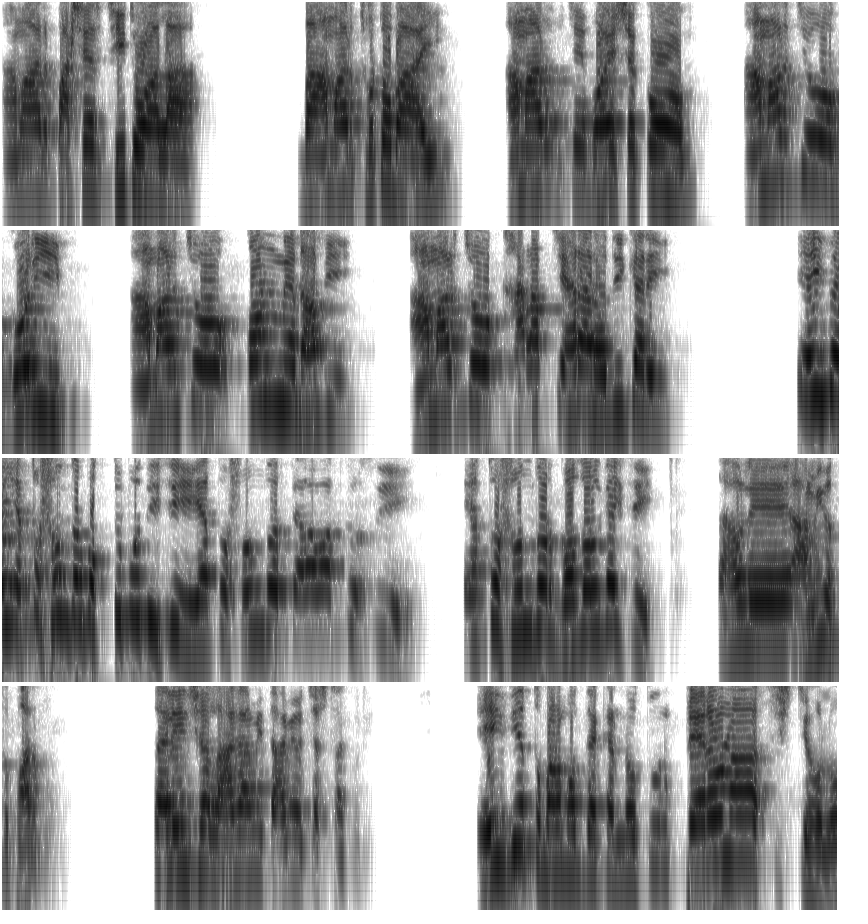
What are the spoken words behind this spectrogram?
আমার পাশের ছিটওয়ালা, বা আমার ছোট ভাই, আমার চেয়ে বয়সে কম আমার চেয়েও গরিব, আমার চেয়েও কম মেধাবী আমার চেয়েও খারাপ চেহারার অধিকারী। এই ভাই এত সুন্দর বক্তব্য দিছি, এত সুন্দর তেলাবাদ করছি, এত সুন্দর গজল গাইছি, তাহলে আমিও তো পারব। তাহলে ইনশাল্লাহ আগামীতে আমিও চেষ্টা করি। এই যে তোমার মধ্যে একটা নতুন প্রেরণা সৃষ্টি হলো,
